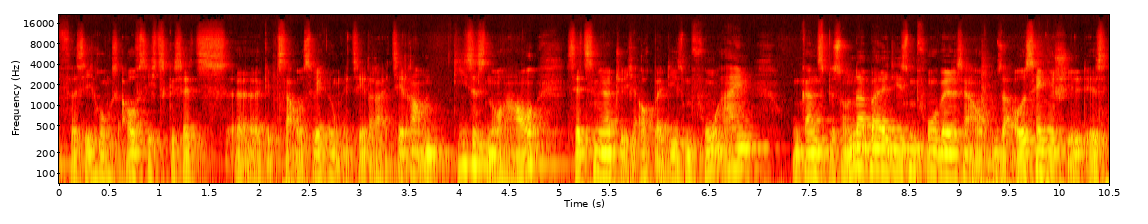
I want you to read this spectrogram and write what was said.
Versicherungsaufsichtsgesetz, äh, gibt es da Auswertungen etc. etc. Und dieses Know-how setzen wir natürlich auch bei diesem Fonds ein und ganz besonders bei diesem Fonds, weil das ja auch unser Aushängeschild ist.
